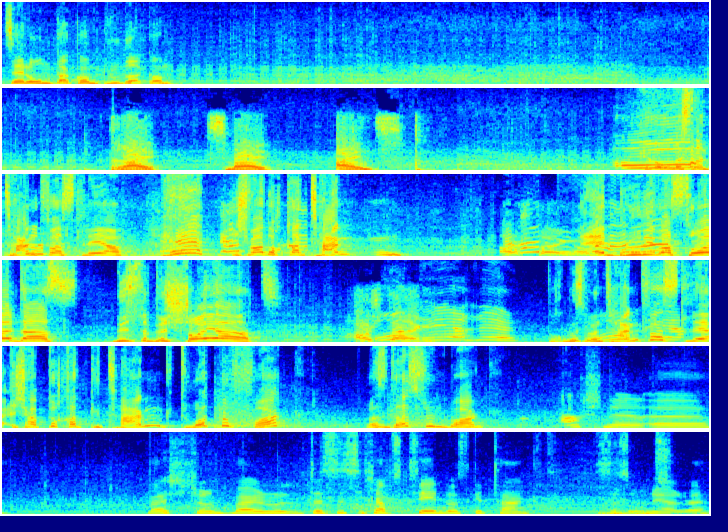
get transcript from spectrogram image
zähl runter, komm, Bruder, komm. 3, 2, 1. Oh. Hey, warum ist mein Tank fast leer? Hä? Ich war doch gerade tanken. Aussteigen, aussteigen. Ey, Brudi, was soll das? Bist du bescheuert? Aussteigen. Unehre. Warum ist mein Tank fast leer? Ich hab doch gerade getankt. What the fuck? Was ist das für ein Bug? Ach, schnell, äh... Weißt schon, weil das ist... Ich hab's gesehen, du hast getankt. Das Na ist gut. Unehre.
